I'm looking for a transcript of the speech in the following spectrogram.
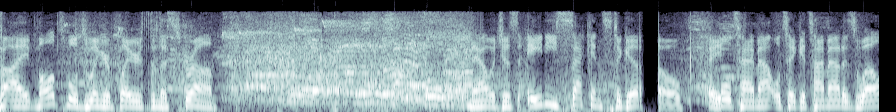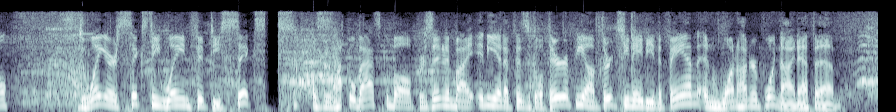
by multiple Dwenger players in the scrum. Now with just 80 seconds to go, a full timeout. We'll take a timeout as well. Dwenger 60, Wayne 56. This is high school basketball presented by Indiana Physical Therapy on 1380 The Fan and 100.9 FM.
